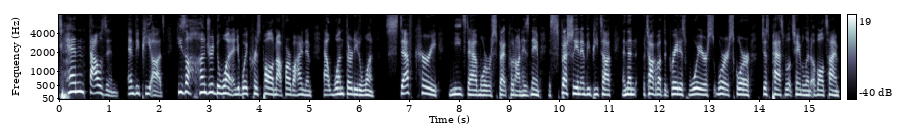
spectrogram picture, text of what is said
10,000 MVP odds. He's 100 to 1 and your boy Chris Paul not far behind him at 130 to 1. Steph Curry needs to have more respect put on his name, especially in MVP talk and then talk about the greatest warrior warrior scorer just past Wilt Chamberlain of all time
